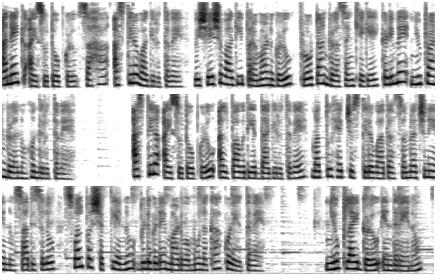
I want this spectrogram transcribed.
ಅನೇಕ ಐಸೋಟೋಪ್ಗಳು ಸಹ ಅಸ್ಥಿರವಾಗಿರುತ್ತವೆ. ವಿಶೇಷವಾಗಿ ಪರಮಾಣುಗಳು ಪ್ರೋಟಾನ್ಗಳ ಸಂಖ್ಯೆಗೆ ಕಡಿಮೆ ನ್ಯೂಟ್ರಾನ್ಗಳನ್ನು ಹೊಂದಿರುತ್ತವೆ. ಅಸ್ಥಿರ ಐಸೋಟೋಪ್ಗಳು ಅಲ್ಪಾವಧಿಯದ್ದಾಗಿರುತ್ತವೆ ಮತ್ತು ಹೆಚ್ಚು ಸ್ಥಿರವಾದ ಸಂರಚನೆಯನ್ನು ಸಾಧಿಸಲು ಸ್ವಲ್ಪ ಶಕ್ತಿಯನ್ನು ಬಿಡುಗಡೆ ಮಾಡುವ ಮೂಲಕ ಕೊಳೆಯುತ್ತವೆ. ನ್ಯೂಕ್ಲೈಡ್ಗಳು ಎಂದರೇನು?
